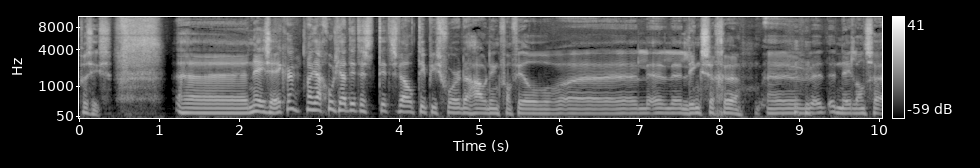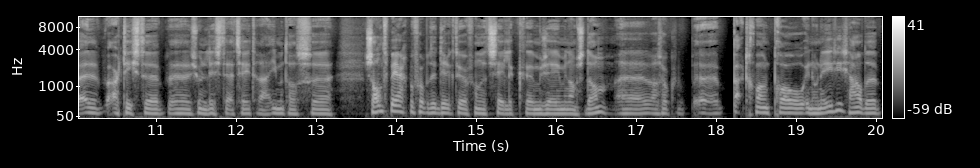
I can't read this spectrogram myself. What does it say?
precies. Uh, nee, zeker. Nou ja, goed. Ja, dit, is, dit is wel typisch voor de houding van veel uh, linksige uh, Nederlandse artiesten, journalisten, et cetera. Iemand als Zandberg, bijvoorbeeld de directeur van het Stedelijk Museum in Amsterdam, was ook buitengewoon pro-Indonesisch. Haalde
